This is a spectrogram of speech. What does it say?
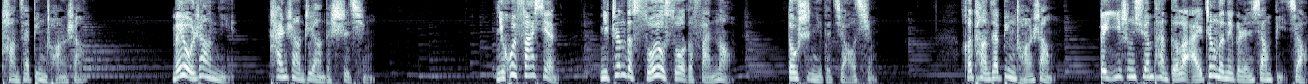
躺在病床上，没有让你摊上这样的事情。你会发现，你真的所有所有的烦恼，都是你的矫情。和躺在病床上，被医生宣判得了癌症的那个人相比较，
